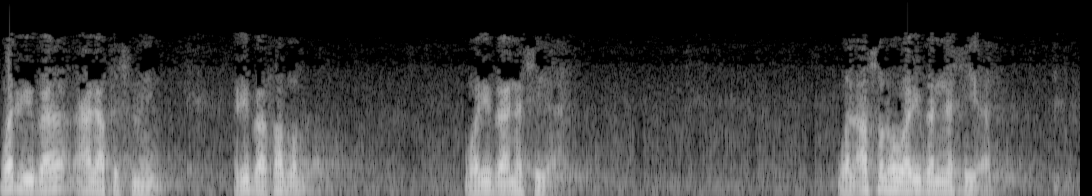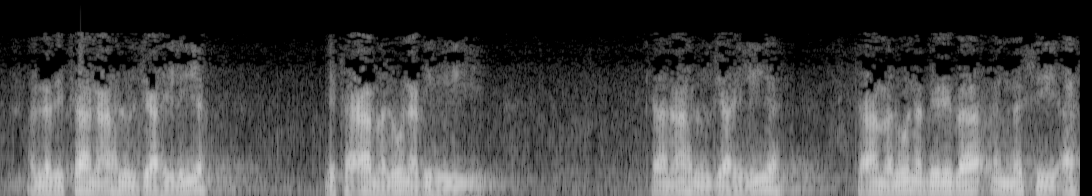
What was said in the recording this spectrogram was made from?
والربا على قسمين ربا فضل وربا نسيئة. والأصل هو ربا النسيئة الذي كان أهل الجاهلية يتعاملون به. كان أهل الجاهلية يتعاملون بربا النسيئة.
